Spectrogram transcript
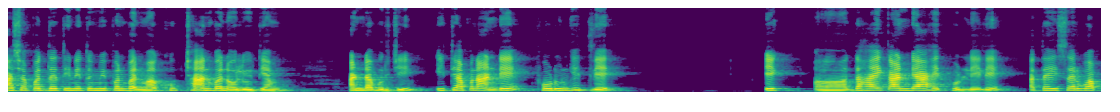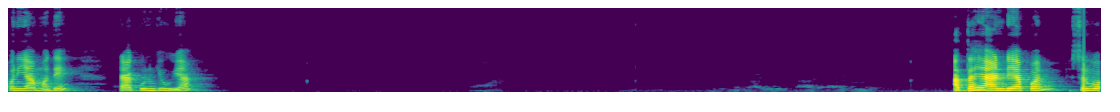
अशा पद्धतीने तुम्ही पण बनवा. खूप छान बनवली होती आम अंडा बुर्जी इथे आपण अंडे फोडून घेतले एक दहा एक अंडे आहेत फोडलेले. आता हे सर्व आपण यामध्ये टाकून घेऊया. आता हे अंडे आपण सर्व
